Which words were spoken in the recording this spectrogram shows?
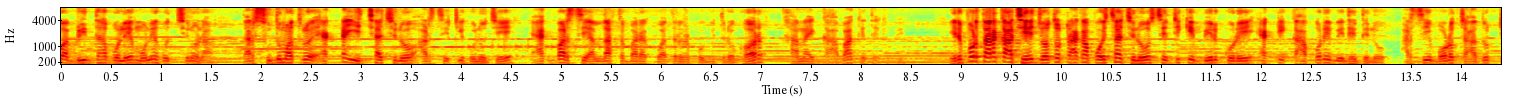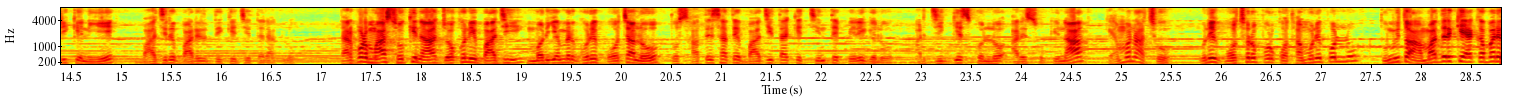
বা বৃদ্ধা বলে মনে হচ্ছিল না। তার শুধুমাত্র একটাই ইচ্ছা ছিল, আর সেটি হলো যে একবার সে আল্লাহ তাবারাকাতার পবিত্র ঘর খানায় কাবাকে দেখবে। এরপর তার কাছে যত টাকা পয়সা ছিল সেটিকে বের করে একটি কাপড়ে বেঁধে দিল, আর সেই বড় চাদরটিকে নিয়ে বাজির বাড়ির দিকে যেতে লাগল। তারপর মা সকিনা যখনই বাজি মরিয়মের ঘরে পৌঁছালো, তো সাথে সাথে বাজি তাকে চিনতে পেরে গেল আর জিজ্ঞেস করল, আরে সকিনা, কেমন আছো? অনেক বছর পর কথা মনে পড়ল। তুমি তো আমাদেরকে একেবারে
